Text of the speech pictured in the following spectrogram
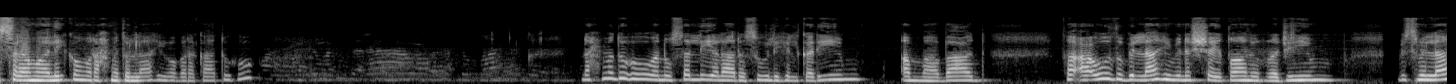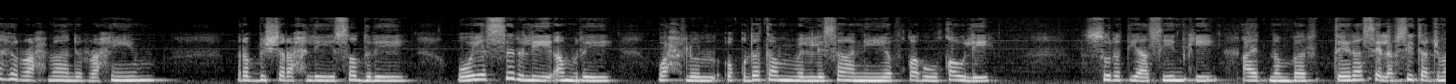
السلام علیکم و رحمۃ اللہ وبرکاتہ۔ نحمد ونسلی علی رسول کریم اما بعد، فاعوذ باللہ من الشیطان الرجیم، بسم اللہ الرحمٰن الرحیم۔ ربش رحلی صدری ویسر علی عمری وحل العقدم السانی یفق قولی۔ صورت یاسین کی آیت نمبر تیرہ سے لفظی ترجمہ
